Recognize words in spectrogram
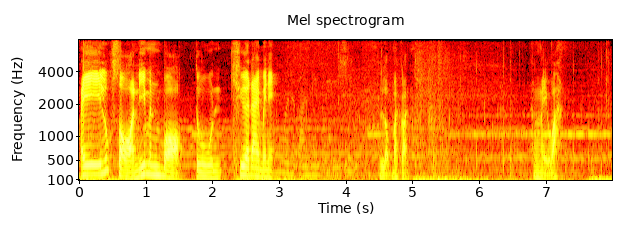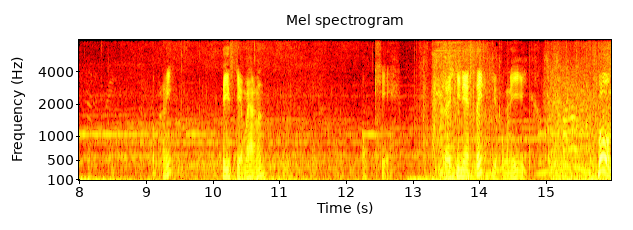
ไอ้ลูกศรนี้มันบอกตูนเชื่อได้ไหมเนี่ย หลบมาก่อน ทางไหนวะหลบทางนี้ได้ยินเสียงไปทางนั้น โอเคแต่คีเนซิสอยู่ตรงนี้อีกบูม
